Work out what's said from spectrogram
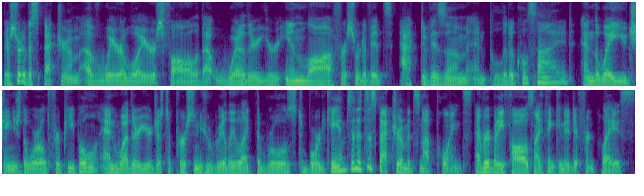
there's sort of a spectrum of where lawyers fall about whether you're in law for sort of its activism and political side and the way you change the world for people, and whether you're just a person who really like the rules to board games. And it's a spectrum, it's not points. Everybody falls, I think, in a different place.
